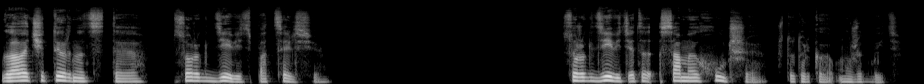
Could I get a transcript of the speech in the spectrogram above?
Глава 14. 49 по Цельсию. 49 — это самое худшее, что только может быть.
